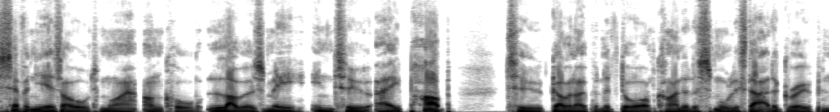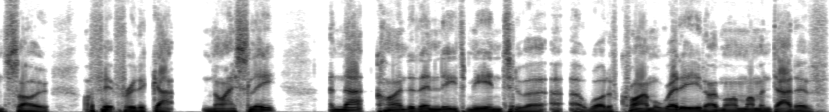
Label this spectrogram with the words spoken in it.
seven years old, my uncle lowers me into a pub to go and open the door. I'm kind of the smallest out of the group, and so I fit through the gap nicely. And that kind of then leads me into a, a, world of crime already. You know, my mum and dad have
